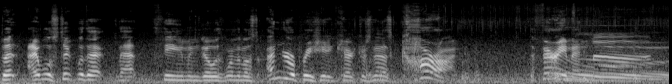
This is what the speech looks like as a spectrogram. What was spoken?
But I will stick with that that theme and go with one of the most underappreciated characters, and that is Charon, the ferryman. Ooh,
